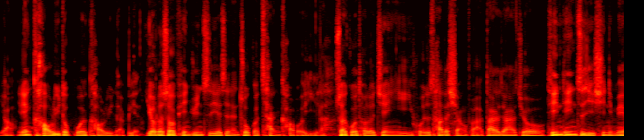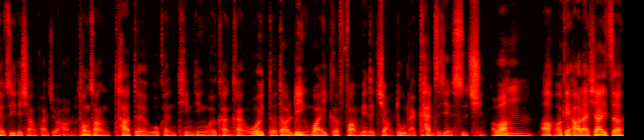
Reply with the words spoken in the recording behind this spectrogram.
要，你连考虑都不会考虑那边。有的时候平均值也只能做个参考而已啦。帅过头的建议或者他的想法，大家就听听自己心里面有自己的想法就好了。通常他的我可能听听，我会看看，我会得到另外一个方面的角度来看这件事情，好不好？嗯，好，OK，好，来下一则。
